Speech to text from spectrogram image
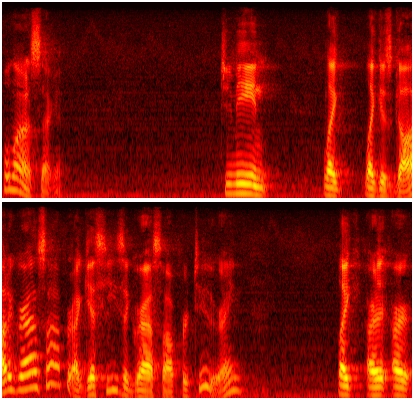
hold on a second. Do you mean like like is God a grasshopper? I guess he's a grasshopper too, right? Like are are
